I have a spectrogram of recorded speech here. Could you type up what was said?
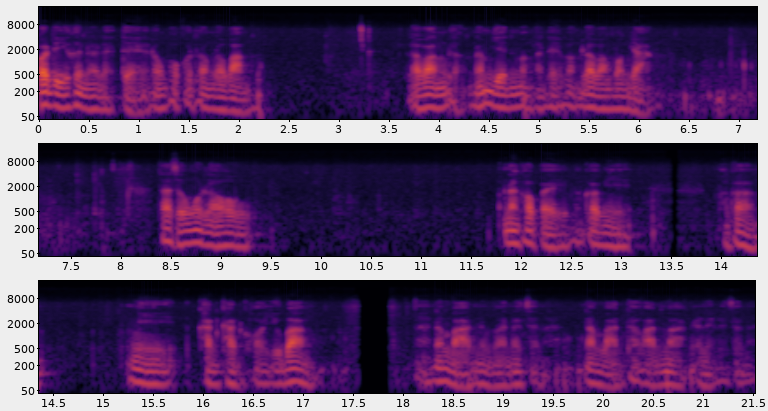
ก็ดีขึ้นนะแหละแต่หลวงพ่อก็ต้องระวัง ระวังเรื่องน้ำเย็นบางอะไรบางระวังบางอย่าง ถ้าสมมติเรา นั่งเข้าไปมันก็มีมันก็มีคันคันคออยู่บ้างนะน้ำหวานมันมาลักษณะน้ำหวานถ้าหวานมากอะไรลักษณะ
